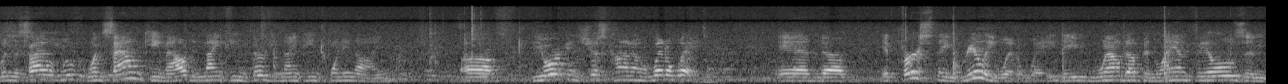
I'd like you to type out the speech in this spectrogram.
when the silent movie, when sound came out in 1930, 1929, uh, the organs just kind of went away. And uh, at first, they really went away. They wound up in landfills and,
